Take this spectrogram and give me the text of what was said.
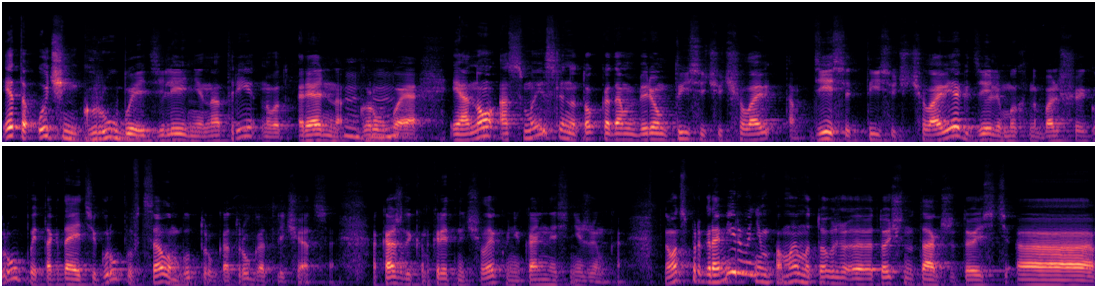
Это очень грубое деление на три, ну вот реально mm-hmm. грубое. И оно осмысленно только когда мы берем тысячи человек, там, 10 тысяч человек, делим их на большие группы, и тогда эти группы в целом будут друг от друга отличаться. А каждый конкретный человек уникальная снежинка. Но вот с программированием, по-моему, тоже, э, точно так также. То есть, э,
